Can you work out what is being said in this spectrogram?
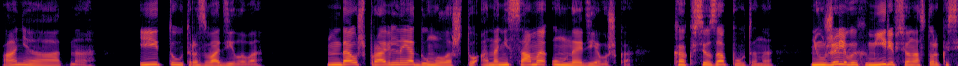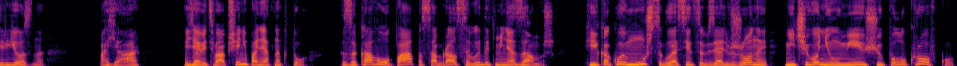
Понятно. И тут разводилова. Да уж правильно я думала, что она не самая умная девушка. Как все запутано. Неужели в их мире все настолько серьезно? А я? Я ведь вообще непонятно кто. За кого папа собрался выдать меня замуж? И какой муж согласится взять в жены ничего не умеющую полукровку?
